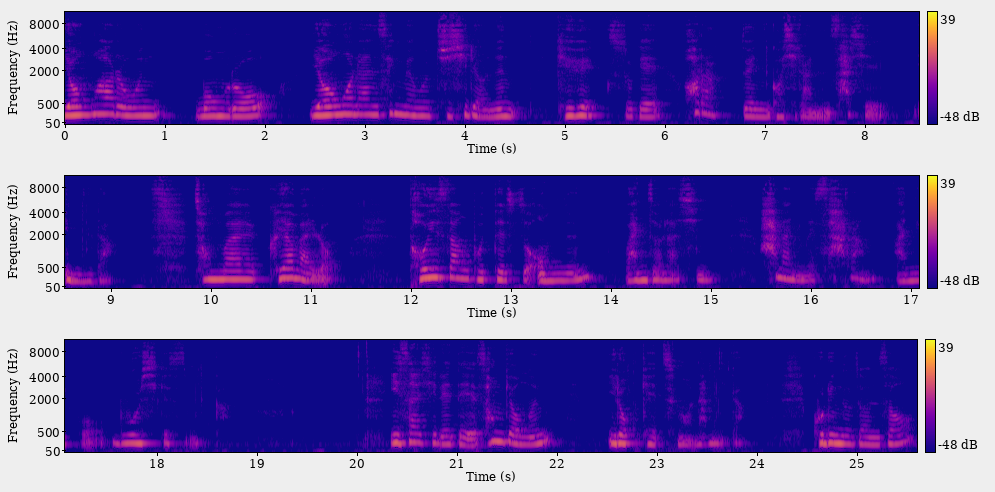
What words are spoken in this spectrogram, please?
영화로운 몸으로 영원한 생명을 주시려는 계획 속에 허락된 것이라는 사실입니다. 정말 그야말로 더 이상 보탤 수 없는 완전하신 하나님의 사랑 아니고 무엇이겠습니까? 이 사실에 대해 성경은 이렇게 증언합니다. 고린도전서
